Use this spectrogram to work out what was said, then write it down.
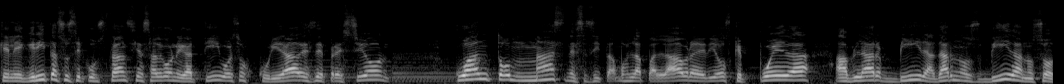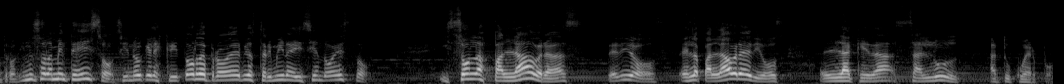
le grita a sus circunstancias es algo negativo, es oscuridad, es depresión. ¿Cuánto más necesitamos la palabra de Dios que pueda hablar vida, darnos vida a nosotros? Y no solamente eso, sino que el escritor de Proverbios termina diciendo esto. Y son las palabras de Dios, es la palabra de Dios la que da salud a tu cuerpo.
